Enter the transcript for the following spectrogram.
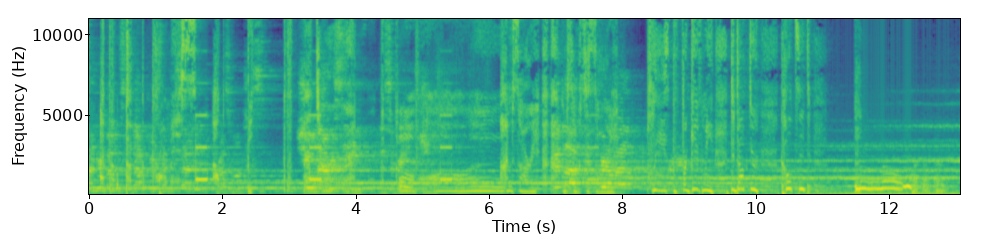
I promise I'll be receive. I'm sorry. Good I'm luck, so, so sorry. Please, forgive me. The doctor coats it. No.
